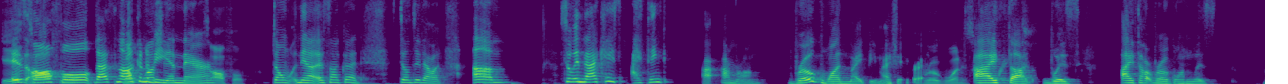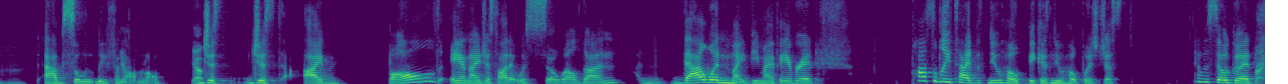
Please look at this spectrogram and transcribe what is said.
It's, awful. That's not going to be it. in there. It's awful. don't yeah it's not good don't do that one um so in that case i think I, i'm wrong rogue one might be my favorite Rogue One is. i thought was i thought rogue one was Mhm. absolutely phenomenal Yep. just just i bawled and i just thought it was so well done that one might be my favorite possibly tied with new hope because new hope was just it was so good Right.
